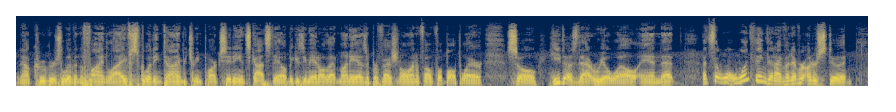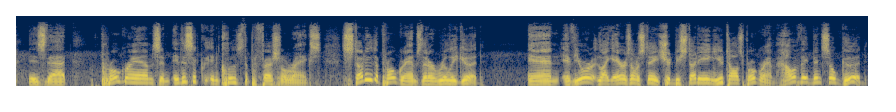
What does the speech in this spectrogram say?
now Kruger's living the fine life, splitting time between Park City and Scottsdale because he made all that money as a professional NFL football player. So he does that real well, and that that's the one thing that I've never understood is that programs, and this includes the professional ranks, study the programs that are really good. And if you're like Arizona State, should be studying Utah's program. How have they been so good?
